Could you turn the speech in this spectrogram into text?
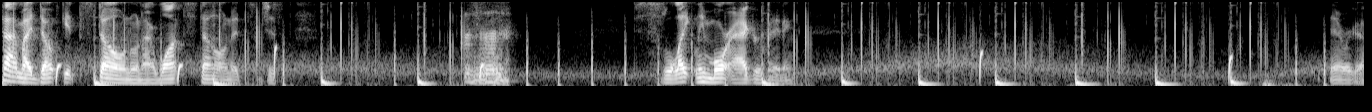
Anytime I don't get stone when I want stone, it's just... Slightly more aggravating. There we go.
